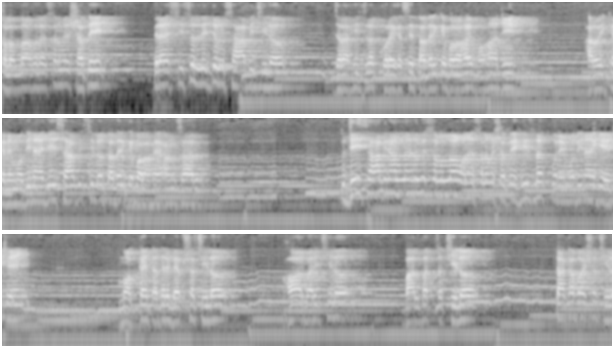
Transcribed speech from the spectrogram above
সাল্লামের সাথে প্রায় ছিচল্লিশ জন সাহাবি ছিল, যারা হিজরত করে গেছে, তাদেরকে বলা হয় মহাজির আর ওইখানে মদিনায় যেই সাহাবি ছিল, তাদেরকে বলা হয় আনসার। তো যেই সাহাবির আল্লাহ নবী সাল্লামের সাথে হিজরত করে মদিনায় গিয়েছেন, মক্কায় তাদের ব্যবসা ছিল ঘর বাড়ি ছিল বাল বাচ্চা ছিল টাকা পয়সা ছিল,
